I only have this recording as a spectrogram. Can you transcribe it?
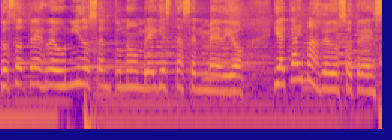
dos o tres reunidos en tu nombre, ahí estás en medio. Y acá hay más de dos o tres.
